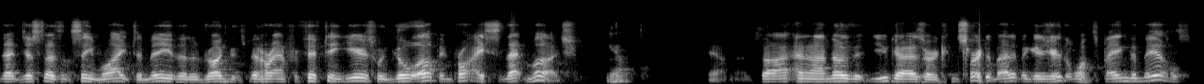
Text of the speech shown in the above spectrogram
that just doesn't seem right to me that a drug that's been around for 15 years would go up in price that much. Yeah. Yeah. So I, and I know that you guys are concerned about it because you're the ones paying the bills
